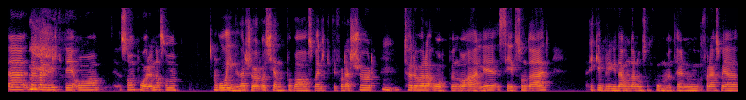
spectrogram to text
Eh, det er veldig viktig å som pårørende som gå inn i deg sjøl og kjenne på hva som er riktig for deg sjøl. Mm. Tør å være åpen og ærlig, si det som det er. Ikke bry deg om det er noen som kommenterer noe. For det er som jeg,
